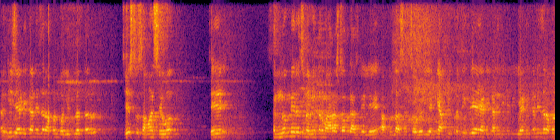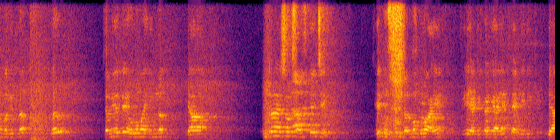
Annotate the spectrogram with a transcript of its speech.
नक्कीच या ठिकाणी जर आपण बघितलं तर ज्येष्ठ समाजसेवक हे संगमनेरच नव्हे तर महाराष्ट्रात गाजलेले अब्दुल्ला हसन चौधरी यांनी आपली प्रतिक्रिया या ठिकाणी दिलेली. या ठिकाणी जर आपण बघितलं तर जमियते ओलोमा हिंद या इंटरनॅशनल संस्थेचे जे मुस्लिम धर्मगुरू आहेत ते या ठिकाणी आहेत. त्यांनी देखील या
